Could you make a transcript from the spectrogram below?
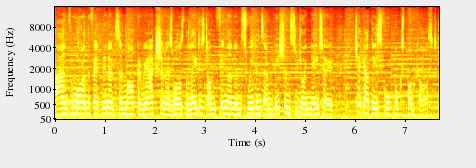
And for more on the Fed minutes and market reaction, as well as the latest on Finland and Sweden's ambitions to join NATO, check out the Squawk Box podcast.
